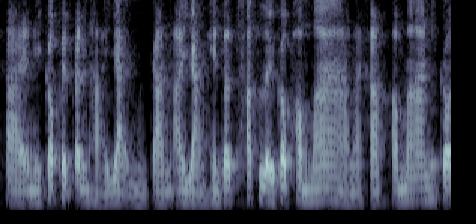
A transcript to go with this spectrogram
ใช่อันนี้ก็เป็นปัญหาใหญ่เหมือนกันอ่าอย่างเห็นชัดเลยก็พม่านะครับพม่านี่ก็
